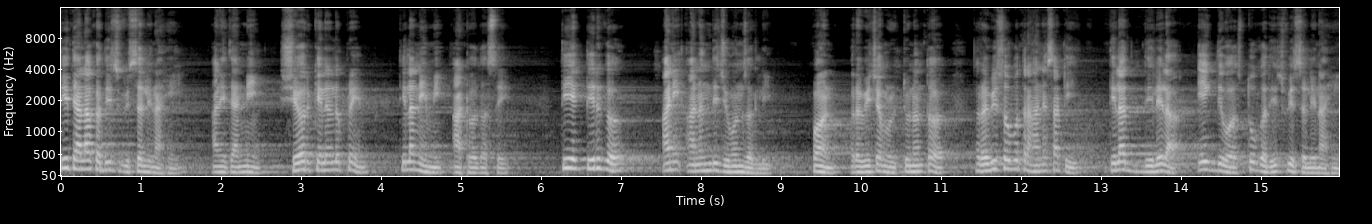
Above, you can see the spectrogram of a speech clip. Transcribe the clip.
ती त्याला कधीच विसरली नाही आणि त्यांनी शेअर केलेलं प्रेम तिला नेहमी आठवत असे. ती एक दीर्घ आणि आनंदी जीवन जगली. पण रवीच्या मृत्यूनंतर रवीसोबत राहण्यासाठी तिला दिलेला एक दिवस तो कधीच विसरली नाही.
